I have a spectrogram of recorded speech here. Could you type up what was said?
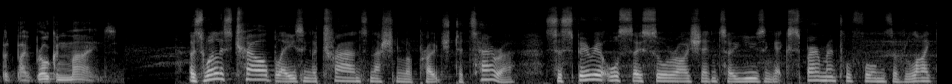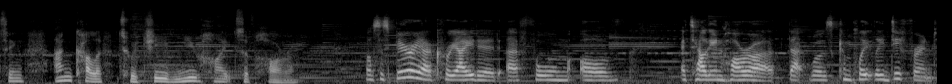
but by broken minds. As well as trailblazing a transnational approach to terror, Suspiria also saw Argento using experimental forms of lighting and colour to achieve new heights of horror. Well, Suspiria created a form of Italian horror that was completely different,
